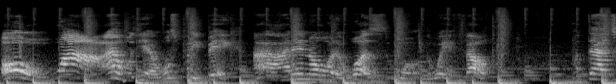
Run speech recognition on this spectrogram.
Oh wow, that was yeah, it was pretty big. I, I didn't know what it was, well, the way it felt. But that's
